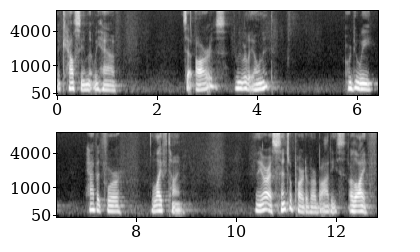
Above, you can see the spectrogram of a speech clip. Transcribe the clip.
The calcium that we have, is that ours? Do we really own it? Or do we have it for a lifetime? They are a central part of our bodies, our life.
